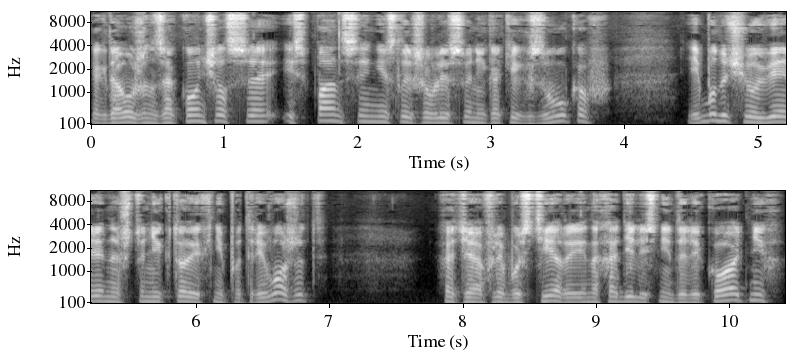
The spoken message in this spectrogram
Когда ужин закончился, испанцы, не слыша в лесу никаких звуков и будучи уверены, что никто их не потревожит, хотя флебустеры и находились недалеко от них,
